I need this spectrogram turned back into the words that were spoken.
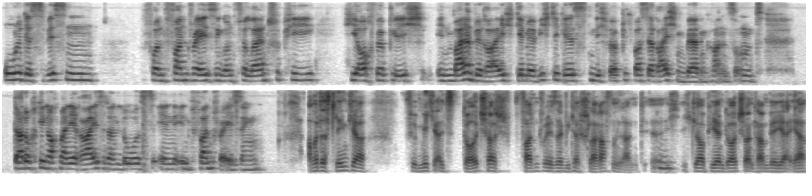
ohne das Wissen von Fundraising und Philanthropy hier auch wirklich in meinem Bereich, der mir wichtig ist, nicht wirklich was erreichen werden kann. Und dadurch ging auch meine Reise dann los in, in Fundraising. Aber das klingt ja für mich als deutscher Fundraiser wieder Schlaraffenland. Mhm. Ich, ich glaube, hier in Deutschland haben wir ja eher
